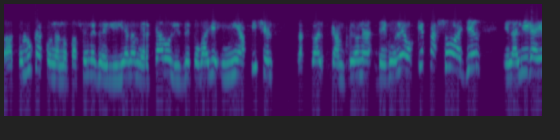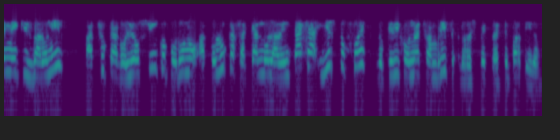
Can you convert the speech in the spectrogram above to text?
a, Toluca con anotaciones de Liliana Mercado, Lisbeto Valle y Mia Fischel, la actual campeona de goleo. ¿Qué pasó ayer en la Liga MX varonil? Pachuca goleó 5 por 1 a Toluca sacando la ventaja y esto fue lo que dijo Nacho Ambriz respecto a este partido.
